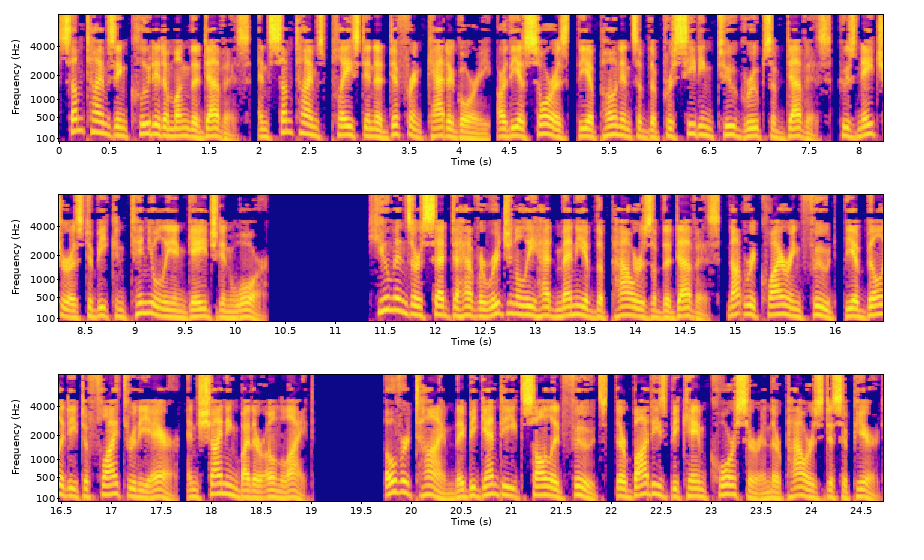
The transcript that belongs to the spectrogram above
Sometimes included among the devas, and sometimes placed in a different category, are the asuras, the opponents of the preceding two groups of devas, whose nature is to be continually engaged in war. Humans are said to have originally had many of the powers of the devas, not requiring food, the ability to fly through the air, and shining by their own light. Over time they began to eat solid foods, their bodies became coarser and their powers disappeared.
